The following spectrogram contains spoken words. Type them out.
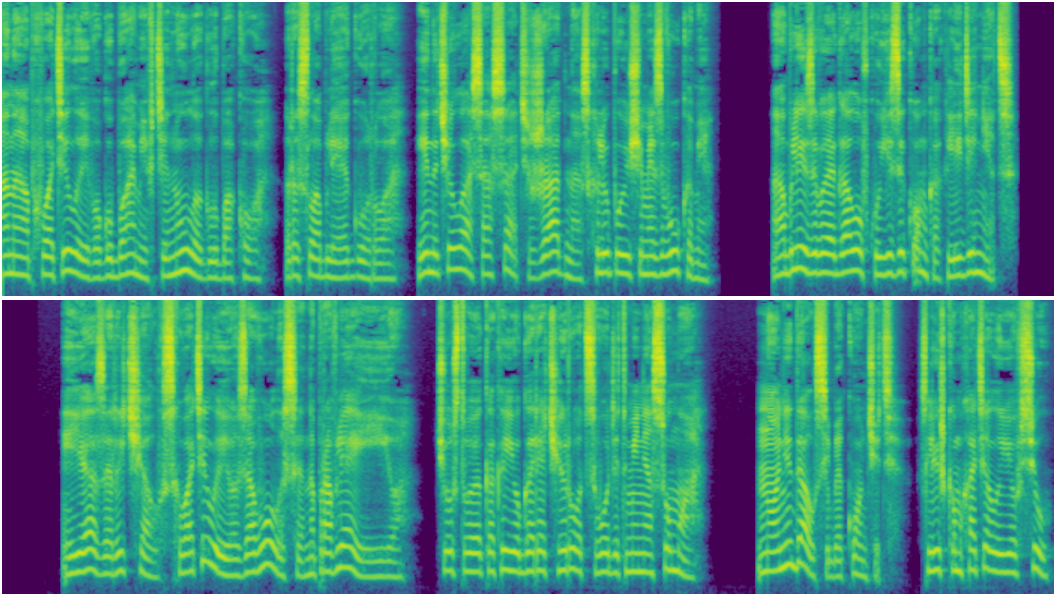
Она обхватила его губами, втянула глубоко, расслабляя горло, и начала сосать жадно, с хлюпающими звуками, облизывая головку языком, как леденец. Я зарычал, схватил ее за волосы, направляя ее, чувствуя, как ее горячий рот сводит меня с ума. Но не дал себе кончить, слишком хотел ее всю,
